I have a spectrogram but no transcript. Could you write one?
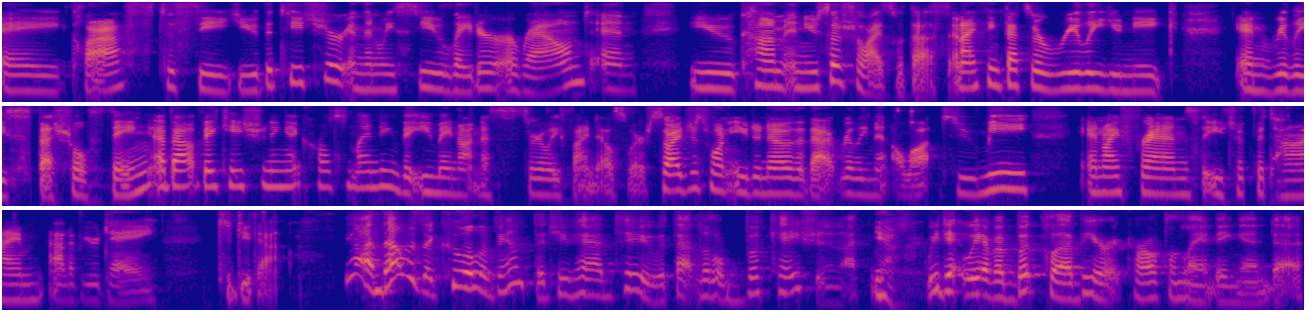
a class to see you, the teacher, and then we see you later around, and you come and you socialize with us. And I think that's a really unique and really special thing about vacationing at Carlton Landing that you may not necessarily find elsewhere. So I just want you to know that that really meant a lot to me and my friends that you took the time out of your day to do that. Yeah, and that was a cool event that you had too with that little bookcation. I Yeah. we did we have a book club here at Carlton Landing and uh,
